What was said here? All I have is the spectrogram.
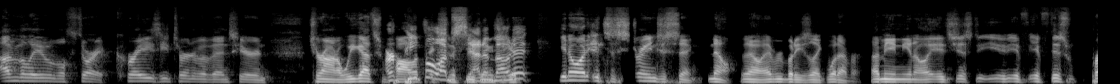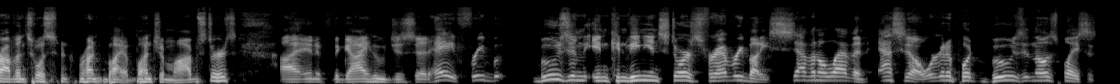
Unbelievable story. Crazy turn of events here in Toronto. We got some. Are people upset about it? You know what? It's the strangest thing. No, no. Everybody's like, whatever. I mean, you know, it's just if if this province wasn't run by a bunch of mobsters, uh, and if the guy who just said, "Hey, free." Bo- booze in, in convenience stores for everybody 7-eleven esso we're going to put booze in those places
